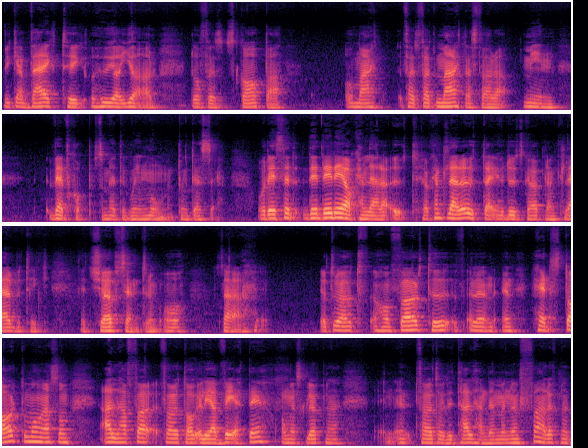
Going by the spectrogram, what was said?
vilka verktyg och hur jag gör då för att skapa och mark för, för att marknadsföra min webbshop som heter greenmoment.se. Och det är, det, det är det jag kan lära ut. Jag kan inte lära ut dig hur du ska öppna en klädbutik, ett köpcentrum och så här. Jag tror jag har en förtur, eller en, en head start på många som aldrig har för, företag, eller jag vet det om jag skulle öppna ett företag i detaljhandeln, men vem fan öppnade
